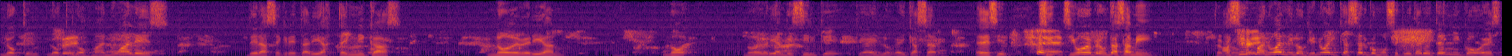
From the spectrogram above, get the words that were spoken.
lo que, lo que los manuales de las secretarías técnicas no deberían no, no deberían decir que, que es lo que hay que hacer. Es decir, si, si vos me preguntás a mí, hacer un manual de lo que no hay que hacer como secretario técnico es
